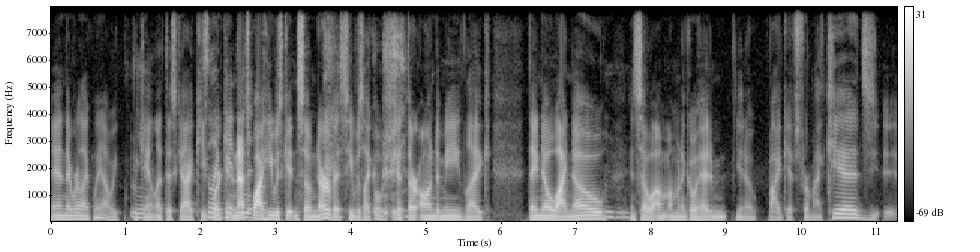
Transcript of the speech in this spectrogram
And they were like, well, yeah, we, we Mm-hmm. Yeah. can't let this guy keep like working. And that's why he was getting so nervous. He was like, oh, shit, they're on to me. Like, they know I know. Mm-hmm. And so I'm, I'm going to go ahead and, you know, buy gifts for my kids eh,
